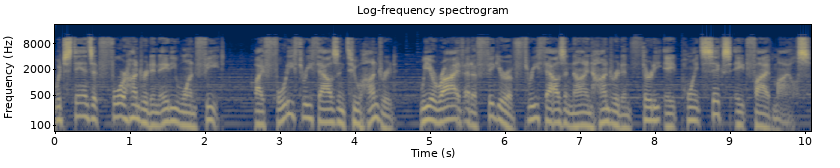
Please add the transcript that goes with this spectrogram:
which stands at 481 feet, by 43,200, we arrive at a figure of 3,938.685 miles.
